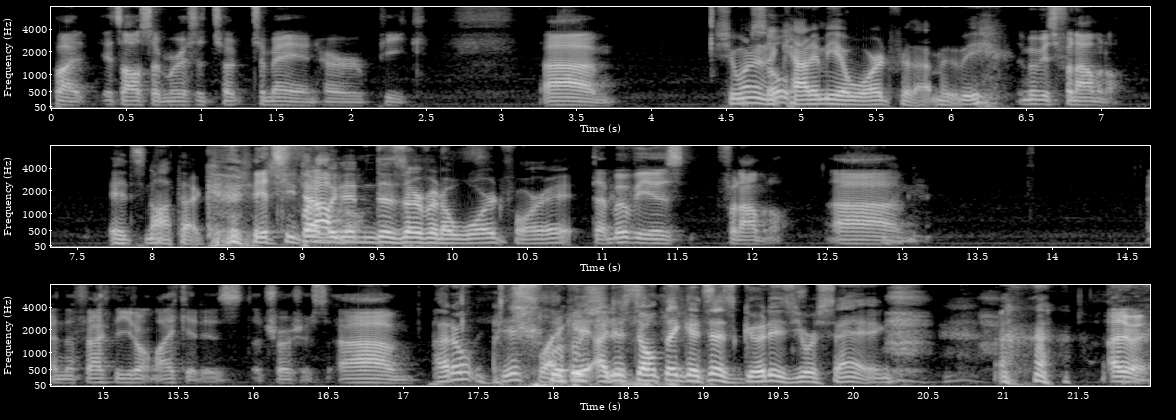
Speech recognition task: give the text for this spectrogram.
but it's also Marisa T- Tomei in her peak. Um, She won an sold. Academy Award for that movie. the movie's phenomenal. It's not that good. It's she phenomenal. definitely didn't deserve an award for it. That movie is phenomenal. Um, and the fact that you don't like it is atrocious. Um, I don't dislike it. I just don't think it's as good as you're saying. anyway,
